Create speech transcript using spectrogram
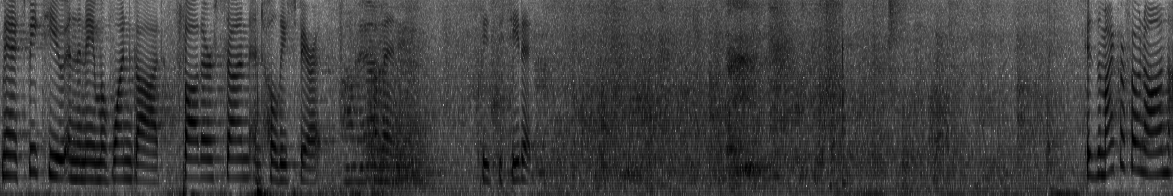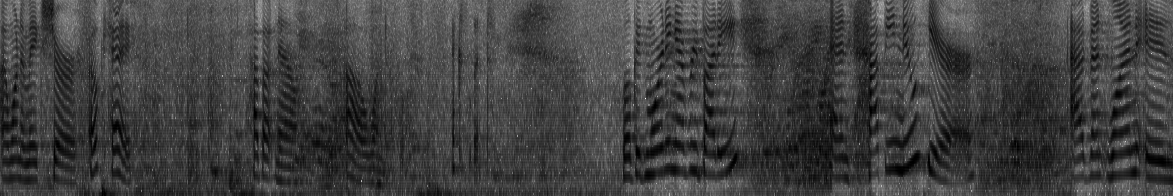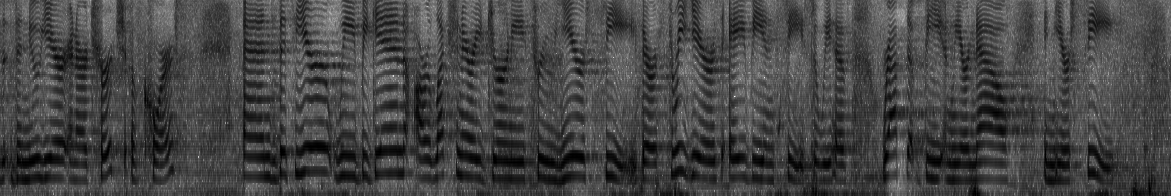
May I speak to you in the name of one God, Father, Son, and Holy Spirit. Amen. Amen. Please be seated. Is the microphone on? I want to make sure. Okay. How about now? Oh, wonderful. Excellent. Well, good morning, everybody, and Happy New Year. Advent 1 is the new year in our church, of course. And this year we begin our lectionary journey through year C. There are three years A, B, and C. So we have wrapped up B and we are now in year C.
